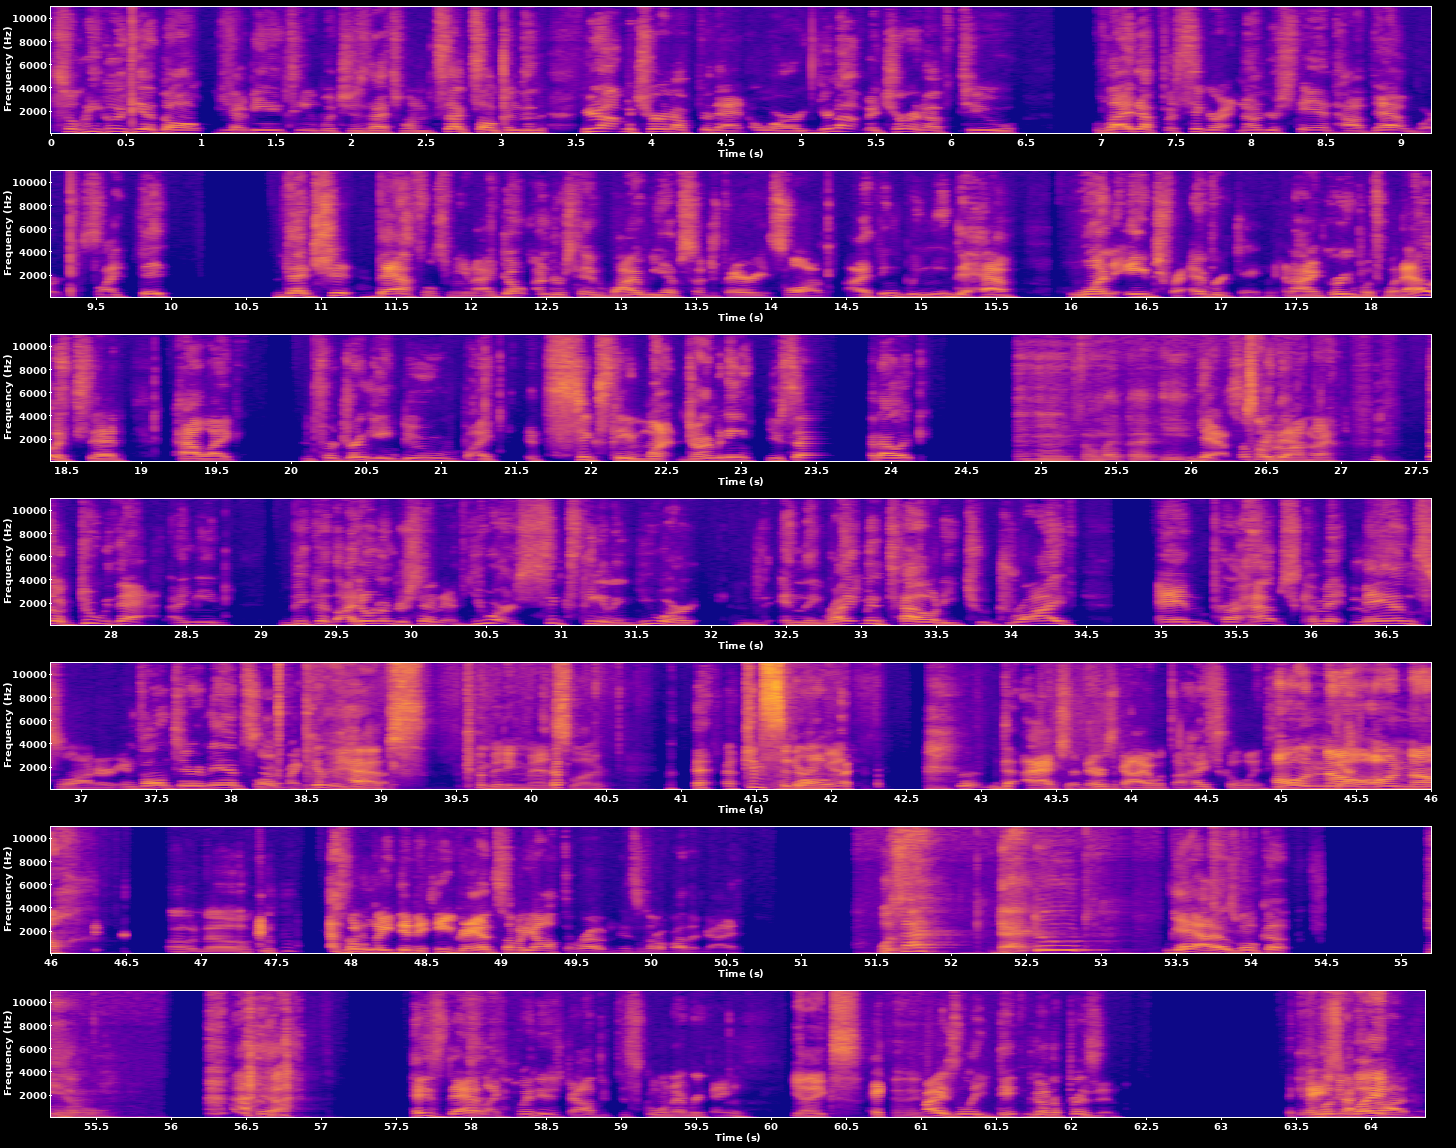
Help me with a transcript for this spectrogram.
to legally be adult, you gotta be 18, which is that's when sex all comes in. You're not mature enough for that, or you're not mature enough to light up a cigarette and understand how that works. Like that that shit baffles me, and I don't understand why we have such various laws. I think we need to have one age for everything. And I agree with what Alex said, how like for drinking do like it's 16 what Germany, you said Alec? Mhm, something like that. Yeah. Yeah, something, Something like around that. there. So do that. I mean, because I don't understand if you are 16 and you are in the right mentality to drive and perhaps commit manslaughter, involuntary manslaughter by killing somebody. Perhaps committing manslaughter. Considering Well, it. Th- Actually, there's a guy I went to high school with. He Oh no! Oh no! Oh no. definitely did it. He ran somebody off the road and his little brother died. Was that that dude? Yeah, that was woke up. Ew. Yeah. His dad like quit his job at the school and everything. Yikes! He surprisingly didn't go to prison. Yeah. Was he got white? caught.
